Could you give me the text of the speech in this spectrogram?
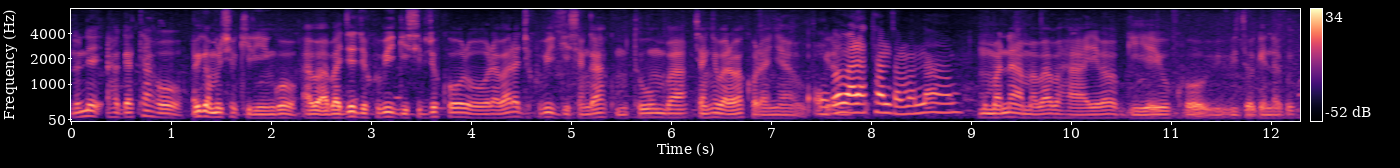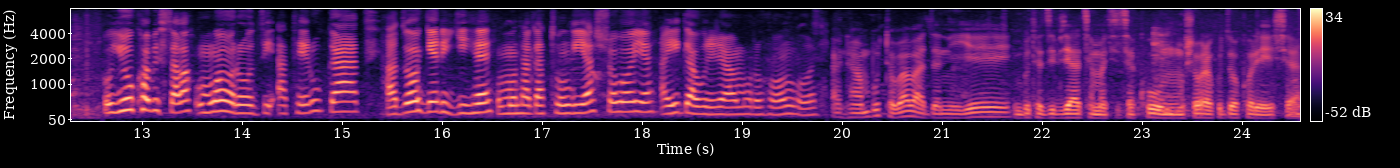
none hagati aho mbega muri icyo kiringo abagejeje kubigisha ibyo korora baraje kubigisha ngaha ku mutumba cyangwa barabakoranya bo baratanze amanama mu manama babahaye bababwiye yuko bizogenda gute yuko bisaba umworozi atera ubwatsi azogera igihe umuntu agatunga iyo ashoboye ayigaburira mu ruhongore ah, nta mbuto babazaniye imbuto z'ibyatsi amatisi akuma ushobora kuzokoresha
